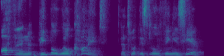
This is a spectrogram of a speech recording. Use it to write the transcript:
often people will comment. That's what this little thing is here.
